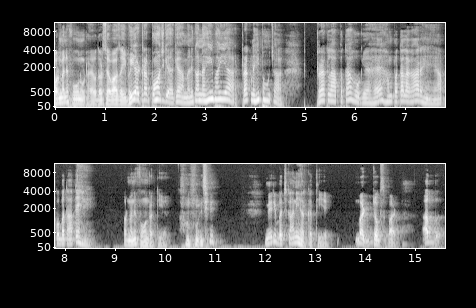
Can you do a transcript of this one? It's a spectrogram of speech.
और मैंने फ़ोन उठाया, उधर से आवाज़ आई, भैया, ट्रक पहुँच गया क्या? मैंने कहा, नहीं भैया, ट्रक नहीं पहुँचा। ट्रक लापता हो गया है, हम पता लगा रहे हैं, आपको बताते हैं। और मैंने फ़ोन रख दिया। मुझे, मेरी बचकानी हरकत थी ये बट जोक्स पार्ट अब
